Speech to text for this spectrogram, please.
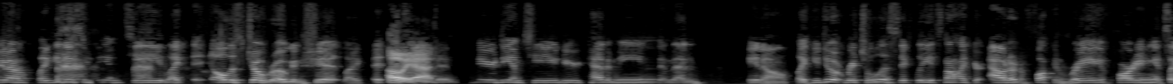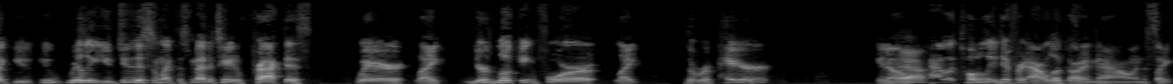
you know, like you do some DMT, like all this Joe Rogan shit. Like, it, oh yeah, dude. do your DMT, you do your ketamine, and then you know, like you do it ritualistically. It's not like you're out at a fucking rave partying. It's like you you really you do this in like this meditative practice where like you're looking for like the repair. You know, Yeah. I have a totally different outlook on it now, and it's like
